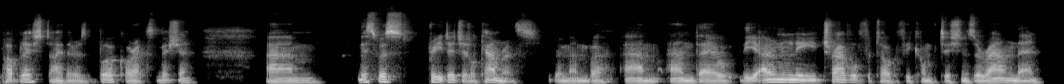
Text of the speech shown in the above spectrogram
published either as book or exhibition. Um, this was pre-digital cameras, remember, um, and the only travel photography competitions around then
